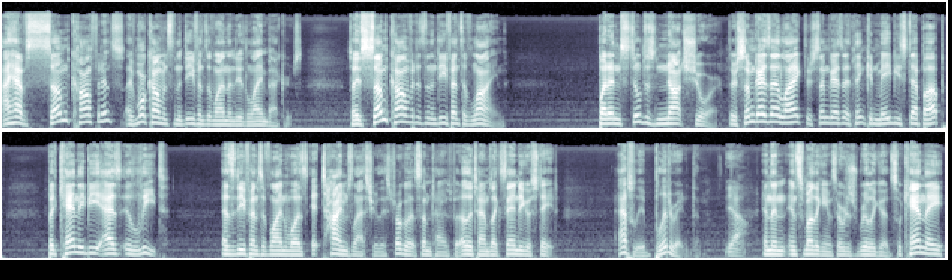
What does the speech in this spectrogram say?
I have some confidence. I have more confidence in the defensive line than I do the linebackers. So I have some confidence in the defensive line, but I'm still just not sure. There's some guys I like. There's some guys I think can maybe step up, but can they be as elite as the defensive line was at times last year? They struggled at sometimes, but other times, like San Diego State, absolutely obliterated them Yeah. and then in some other games they were just really good. So can they,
